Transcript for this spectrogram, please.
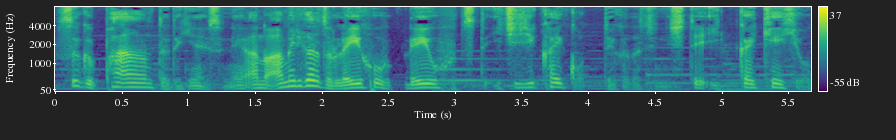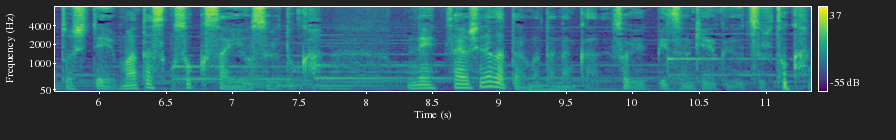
すぐパーンってできないですよね。あの、アメリカだとレイオフ、レイオフつって一時解雇っていう形にして、一回経費を落として、また即採用するとか、ね、採用しなかったらまたなんかそういう別の契約に移るとか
